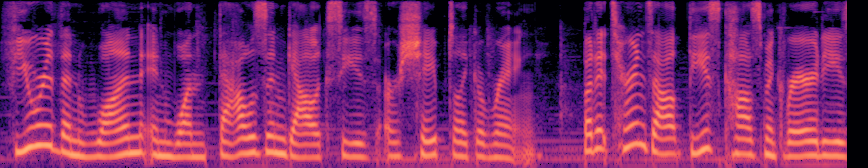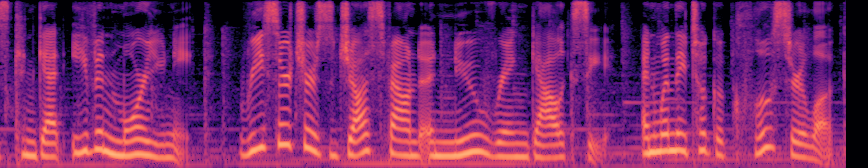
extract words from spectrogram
Fewer than 1 in 1,000 galaxies are shaped like a ring. But it turns out these cosmic rarities can get even more unique. Researchers just found a new ring galaxy, and when they took a closer look,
